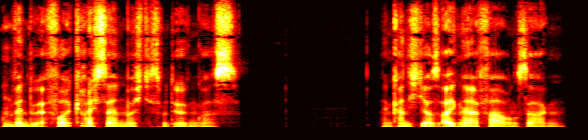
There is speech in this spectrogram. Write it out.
Und wenn du erfolgreich sein möchtest mit irgendwas, dann kann ich dir aus eigener Erfahrung sagen,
